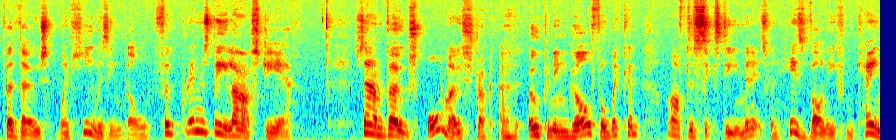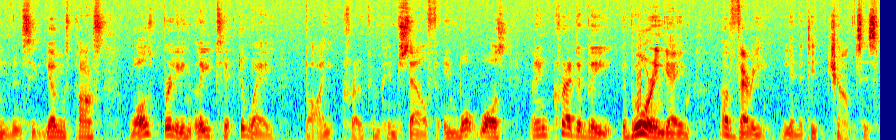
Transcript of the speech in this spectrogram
for those when he was in goal for Grimsby last year. Sam Vokes almost struck an opening goal for Wycombe after 16 minutes when his volley from Kane Vincent Young's pass was brilliantly tipped away by Crocombe himself in what was an incredibly boring game of very limited chances.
